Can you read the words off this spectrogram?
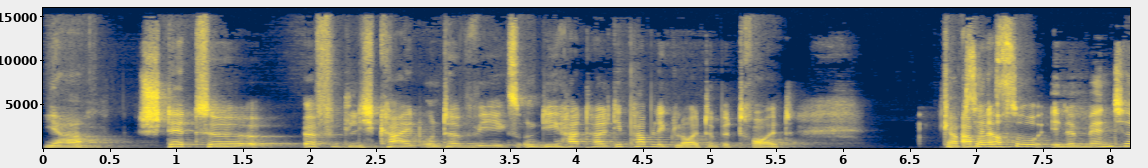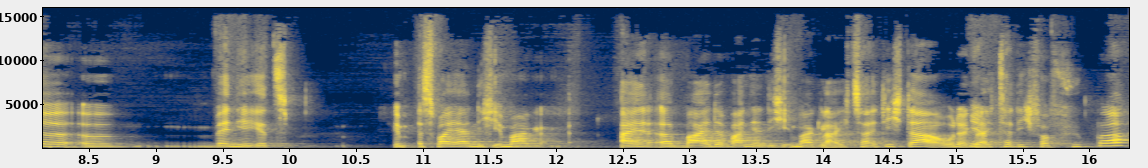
ja Städte, Öffentlichkeit unterwegs und die hat halt die Public-Leute betreut. Gab es denn auch so Elemente, äh, wenn ihr jetzt, es war ja nicht immer, äh, beide waren ja nicht immer gleichzeitig da oder ja. gleichzeitig verfügbar.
